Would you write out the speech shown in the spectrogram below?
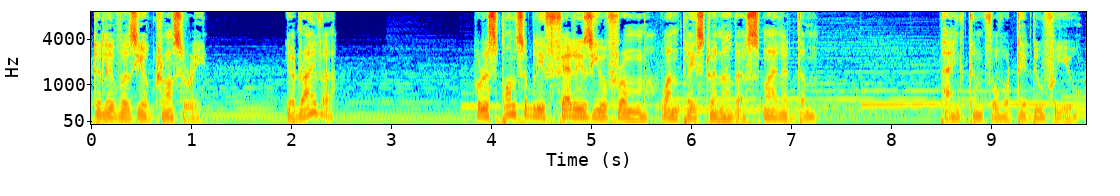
delivers your grocery, your driver, who responsibly ferries you from one place to another. Smile at them. Thank them for what they do for you.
